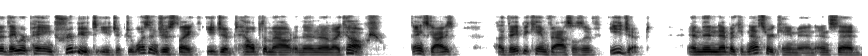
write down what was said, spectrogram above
That they were paying tribute to Egypt. It wasn't just like Egypt helped them out and then they're like, oh, phew, thanks, guys. Uh, they became vassals of Egypt. And then Nebuchadnezzar came in and said,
